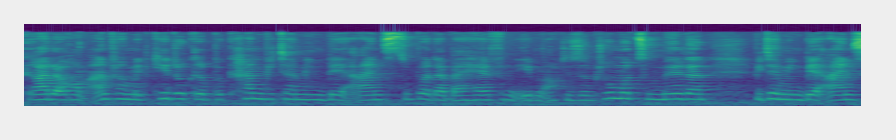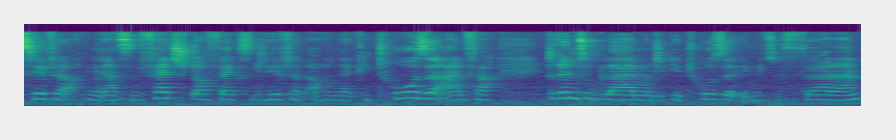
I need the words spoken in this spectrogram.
Gerade auch am Anfang mit Ketogrippe kann Vitamin B1 super dabei helfen, eben auch die Symptome zu mildern. Vitamin B1 hilft dann auch dem ganzen Fettstoffwechsel, hilft dann auch in der Ketose einfach drin zu bleiben und die Ketose eben zu fördern.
